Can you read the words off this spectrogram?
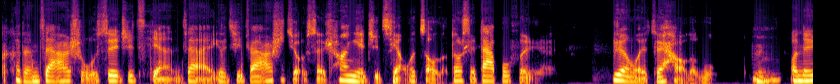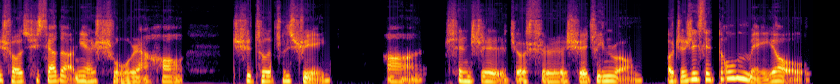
可能在二十五岁之前，在尤其在二十九岁创业之前，我走的都是大部分人认为最好的路。嗯，我那时候去香港念书，然后去做咨询，啊，甚至就是学金融，我觉得这些都没有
